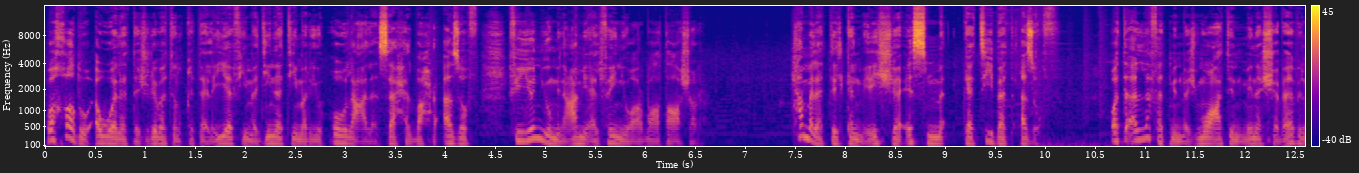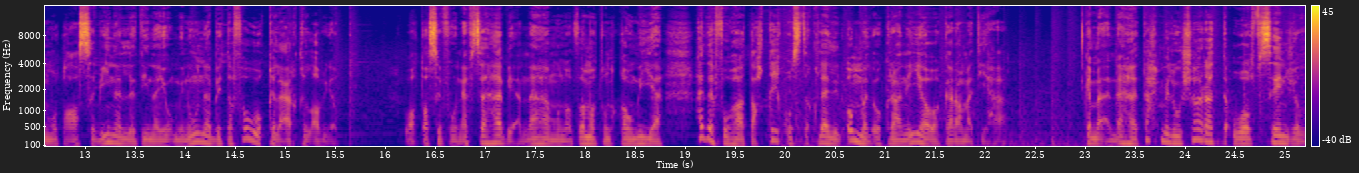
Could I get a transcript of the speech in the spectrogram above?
وخاضوا أول تجربة قتالية في مدينة ماريوبول على ساحل بحر أزوف في يونيو من عام 2014 حملت تلك الميليشيا اسم كتيبة أزوف وتألفت من مجموعة من الشباب المتعصبين الذين يؤمنون بتفوق العرق الأبيض. وتصف نفسها بأنها منظمة قومية هدفها تحقيق استقلال الأمة الأوكرانية وكرامتها. كما أنها تحمل شارة وولفس أنجل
